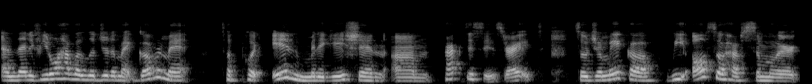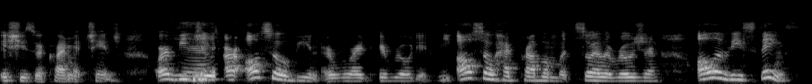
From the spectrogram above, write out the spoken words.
And then if you don't have a legitimate government, to put in mitigation um, practices, right? So Jamaica, we also have similar issues with climate change. Our beaches yeah. are also being erode, eroded. We also had problem with soil erosion. All of these things.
